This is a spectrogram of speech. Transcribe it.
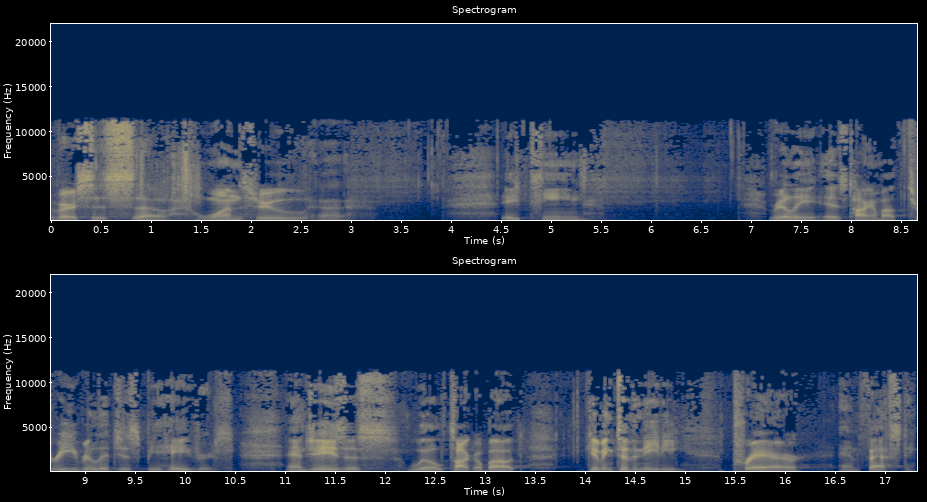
verses uh, 1 through uh, 18 really is talking about three religious behaviors. And Jesus will talk about giving to the needy, prayer, and fasting.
